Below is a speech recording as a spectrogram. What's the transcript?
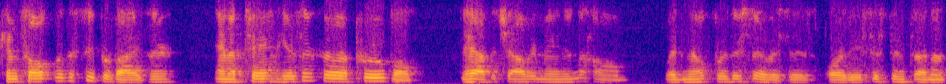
consult with the supervisor and obtain his or her approval to have the child remain in the home with no further services or the assistance on a,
